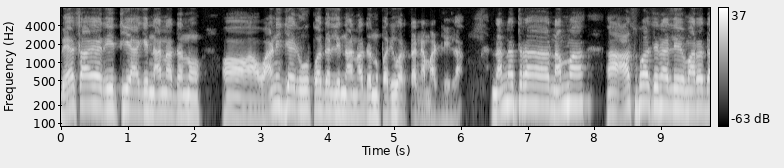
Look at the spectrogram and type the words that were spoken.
ಬೇಸಾಯ ರೀತಿಯಾಗಿ ನಾನು ಅದನ್ನು ವಾಣಿಜ್ಯ ರೂಪದಲ್ಲಿ ನಾನು ಅದನ್ನು ಪರಿವರ್ತನೆ ಮಾಡಲಿಲ್ಲ. ನನ್ನ ಹತ್ರ ನಮ್ಮ ಆಸುಪಾಸಿನಲ್ಲಿ ಮರದ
